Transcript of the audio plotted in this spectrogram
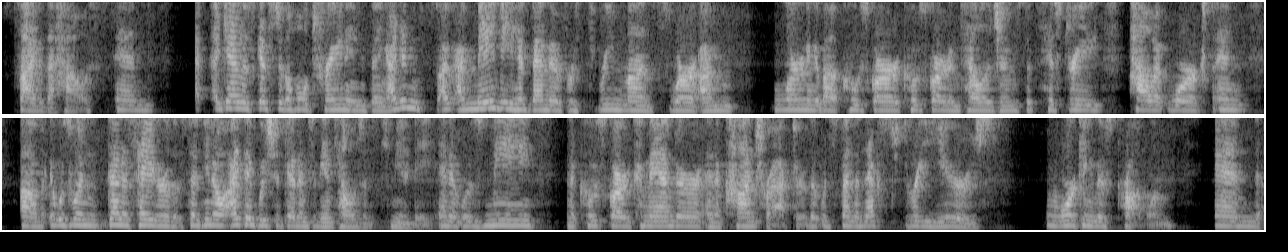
side of the house. And again, this gets to the whole training thing. I didn't, I, I, maybe had been there for three months where I'm learning about Coast Guard, Coast Guard intelligence, its history, how it works. And um, it was when Dennis Hager that said, you know, I think we should get into the intelligence community. And it was me and a Coast Guard commander and a contractor that would spend the next three years working this problem. And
